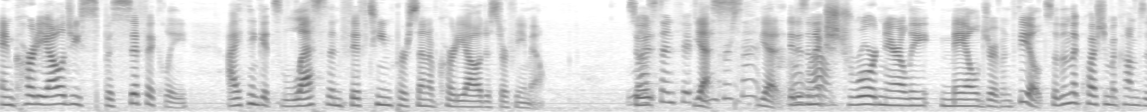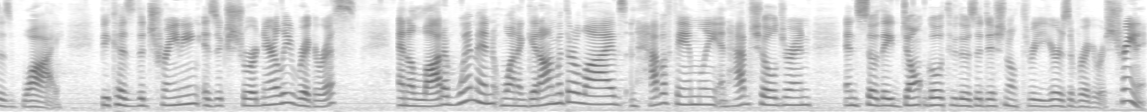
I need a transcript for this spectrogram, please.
and cardiology specifically, I think it's less than 15% of cardiologists are female. Less it- than 15%? Yes. Yeah, it Oh, is an wow. extraordinarily male driven field. So then the question becomes is why? Because the training is extraordinarily rigorous and a lot of women want to get on with their lives and have a family and have children and so they don't go through those additional 3 years of rigorous training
